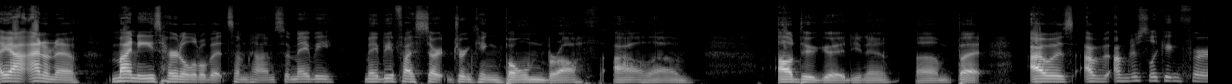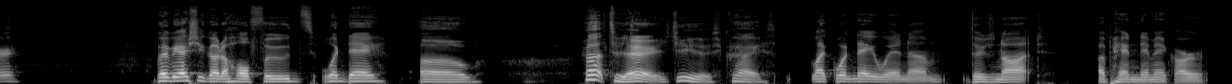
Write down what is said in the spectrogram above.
Yeah, I don't know. My knees hurt a little bit sometimes, so maybe maybe if I start drinking bone broth, I'll um I'll do good, you know. Um, but I was I'm I'm just looking for Maybe I should go to Whole Foods one day. Um, not today. Jesus Christ. Like one day when um there's not a pandemic, or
